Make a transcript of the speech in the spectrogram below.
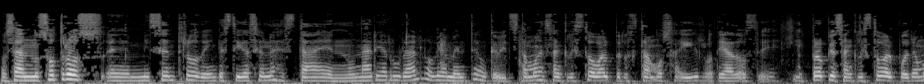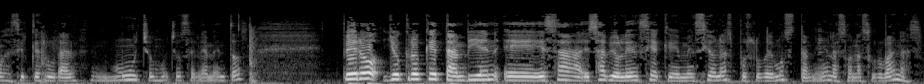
O sea, nosotros, eh, mi centro de investigaciones está en un área rural, obviamente, aunque estamos en San Cristóbal, pero estamos ahí rodeados de, el propio San Cristóbal podríamos decir que es rural en muchos, muchos elementos. Pero yo creo que también eh, esa, esa violencia que mencionas, pues lo vemos también en las zonas urbanas.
